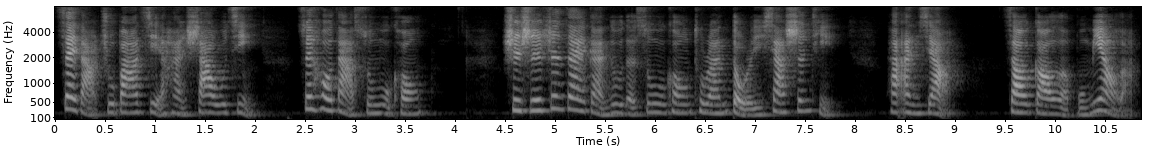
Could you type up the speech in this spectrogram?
再打猪八戒和沙悟净，最后打孙悟空。此时正在赶路的孙悟空突然抖了一下身体，他暗笑：糟糕了，不妙了。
